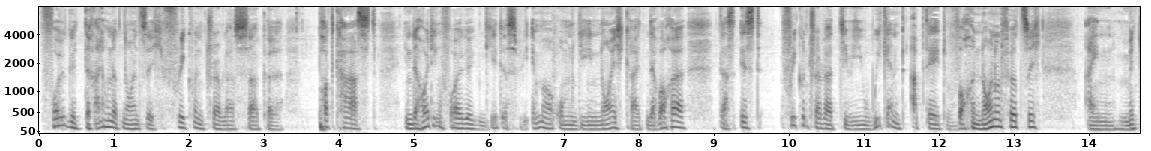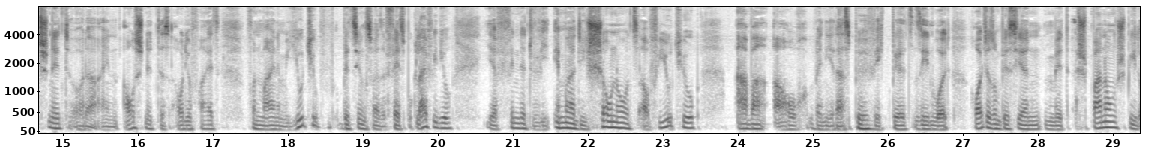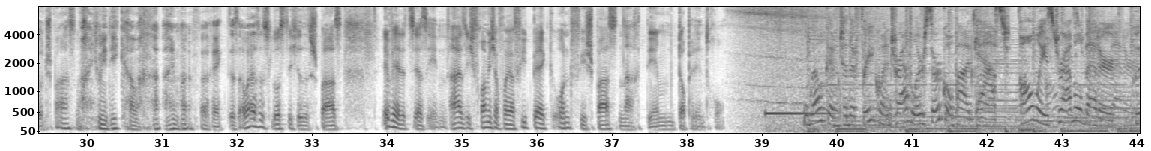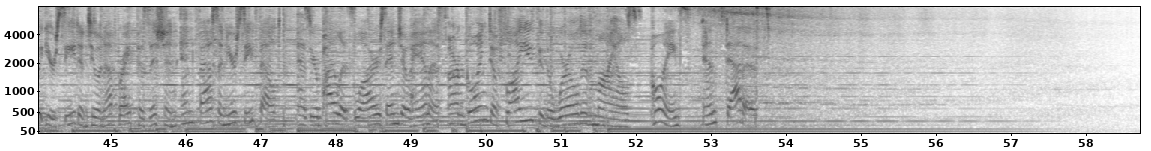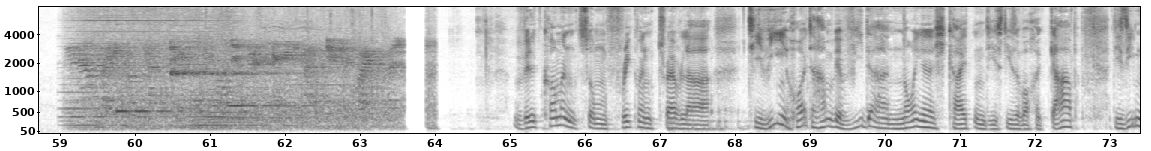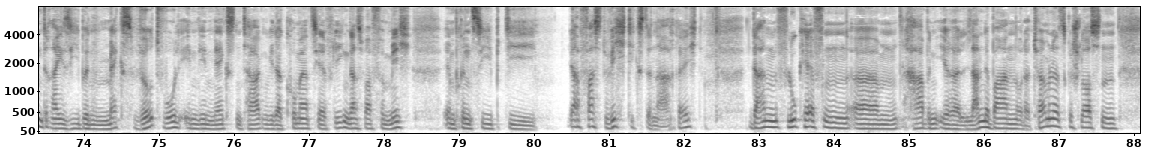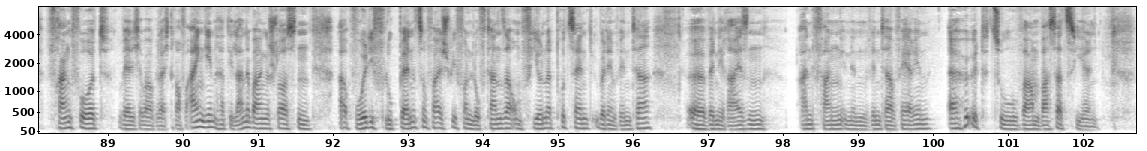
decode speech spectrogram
Folge 390 Frequent Traveler Circle Podcast. In der heutigen Folge geht es wie immer um die Neuigkeiten der Woche. Das ist Frequent Traveler TV Weekend Update Woche 49. Ein Mitschnitt oder ein Ausschnitt des Audiofiles von meinem YouTube bzw. Facebook Live Video. Ihr findet wie immer die Show Notes auf YouTube aber auch, wenn ihr das Bewegtbild sehen wollt. Heute so ein bisschen mit Spannung, Spiel und Spaß, weil mir die Kamera einmal verreckt ist. Aber es ist lustig, es ist Spaß. Ihr werdet es ja sehen. Also ich freue mich auf euer Feedback und viel Spaß nach dem Doppelintro. Welcome to the Frequent Traveler Circle podcast. Always travel better. Put your seat into an upright position and fasten your seatbelt as your pilots Lars and Johannes are going to fly you through the world of miles, points, and status. Willkommen zum Frequent Traveler TV. Heute haben wir wieder Neuigkeiten, die es diese Woche gab. Die 737 MAX wird wohl in den nächsten Tagen wieder kommerziell fliegen. Das war für mich im Prinzip die ja, fast wichtigste Nachricht. Dann Flughäfen ähm, haben ihre Landebahnen oder Terminals geschlossen. Frankfurt, werde ich aber gleich drauf eingehen, hat die Landebahn geschlossen, obwohl die Flugbände zum Beispiel von Lufthansa um 400 Prozent über den Winter, äh, wenn die Reisen anfangen in den Winterferien, erhöht zu Warmwasserzielen.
